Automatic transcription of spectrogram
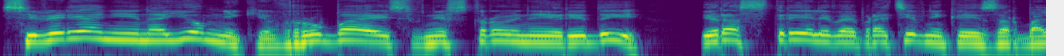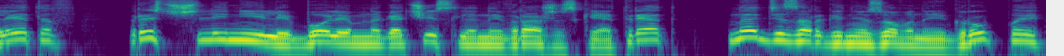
Северяне и наемники, врубаясь в нестройные ряды и расстреливая противника из арбалетов, расчленили более многочисленный вражеский отряд на дезорганизованные группы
